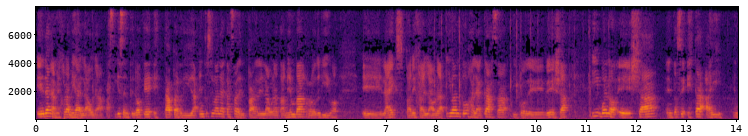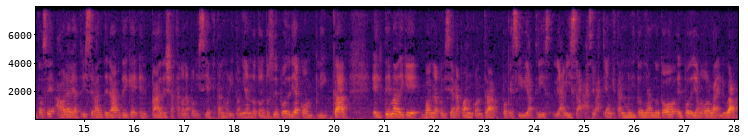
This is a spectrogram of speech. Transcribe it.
era la mejor amiga de Laura, así que se enteró que está perdida. Entonces va a la casa del padre Laura, también va Rodrigo, eh, la ex pareja de Laura. Iban todos a la casa, tipo de, de ella, y bueno, eh, ya entonces está ahí. Entonces ahora Beatriz se va a enterar de que el padre ya está con la policía, que están monitoneando todo. Entonces se podría complicar el tema de que, bueno, la policía la pueda encontrar. Porque si Beatriz le avisa a Sebastián que están monitoneando todo, él podría moverla del lugar.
